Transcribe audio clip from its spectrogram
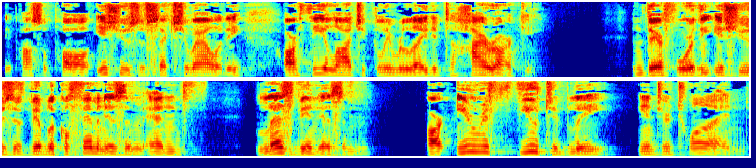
the apostle Paul, issues of sexuality are theologically related to hierarchy. And therefore the issues of biblical feminism and lesbianism are irrefutably intertwined.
